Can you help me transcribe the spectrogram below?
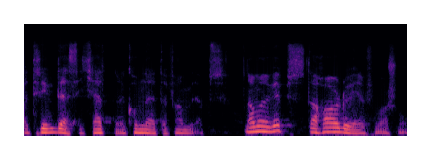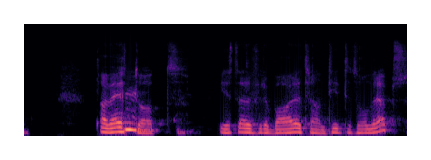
jeg trivdes ikke helt når jeg kom ned til femlaps. reps. Ja, men vips, da har du informasjon. Da vet du mm. at i stedet for å bare trene 10-12 reps,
